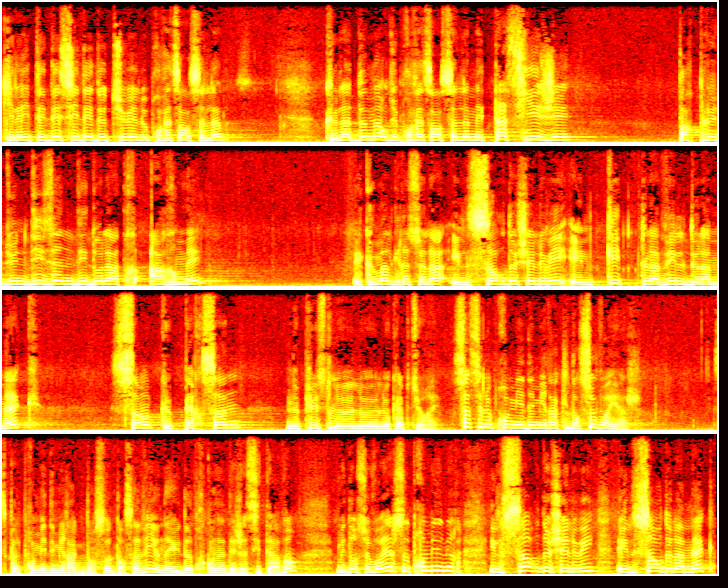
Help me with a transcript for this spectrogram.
qu'il a été décidé de tuer le prophète sallam, que la demeure du prophète sallam est assiégée par plus d'une dizaine d'idolâtres armés et que malgré cela, il sort de chez lui et il quitte la ville de la Mecque sans que personne ne puisse le, capturer. Ça, c'est le premier des miracles dans ce voyage. Ce n'est pas le premier des miracles dans, sa vie, il y en a eu d'autres qu'on a déjà cités avant, mais dans ce voyage, c'est le premier miracle. Il sort de chez lui et il sort de la Mecque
